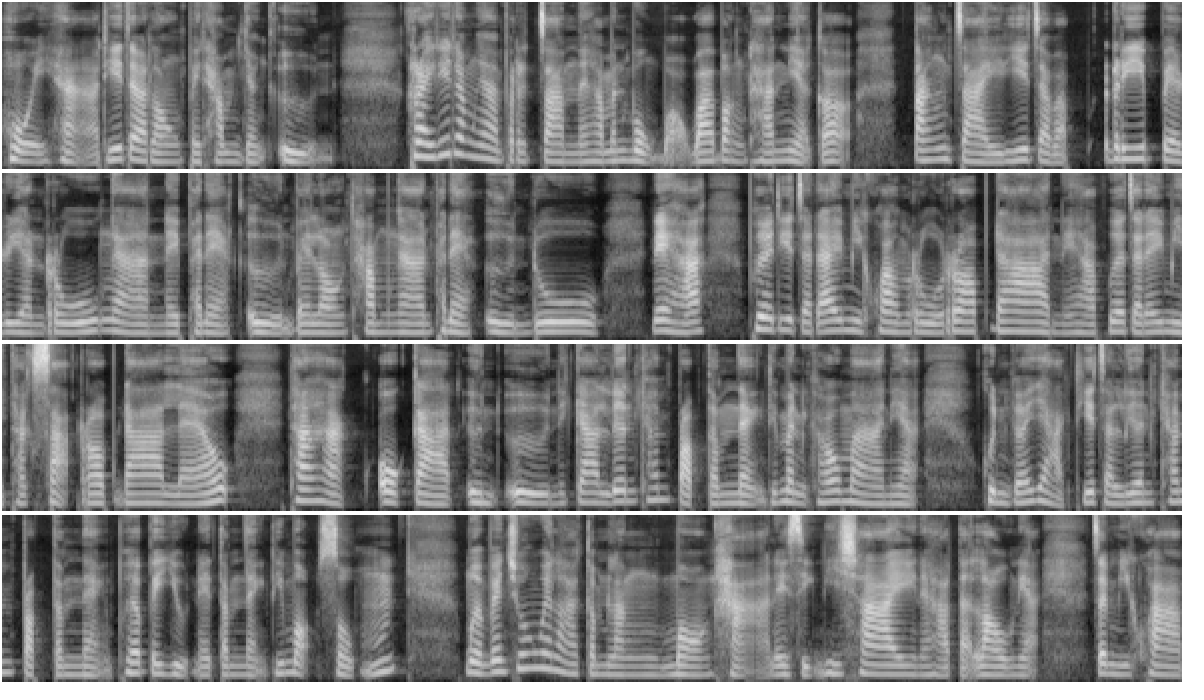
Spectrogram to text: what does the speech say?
โหยหาที่จะลองไปทำอย่างอื่น ใครที่ทำงานประจำนะคะ มันบ่งบอกว่าบางท่านเนี่ยก็ตั้งใจที่จะแบบรีบไปเรียนรู้งานในแผนกอื่น ไปลองทำงานแผนกอื่นดูนะคะเพื่อที่จะได้มีความรู้รอบด้านนะคะเพื่อจะได้มีทักษะรอบด้านแล้ว ถ้าหากโอกาสอื่น ๆ ในการเลื่อนขั้นปรับตำแหน่งที่มันเข้ามาเนี่ยคุณก็อยากที่จะเลื่อนขั้นปรับตำแหน่ง เพื่อไปอยู่ในตำแหน่งที่เหมาะสม เหมือนเป็นช่วงเวลากำลังมองหาในสิ่งที่ใช่นะคะแต่เราเนี่ยจะมีความ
